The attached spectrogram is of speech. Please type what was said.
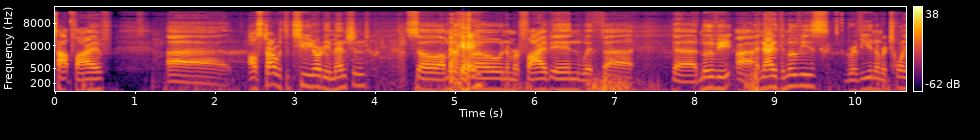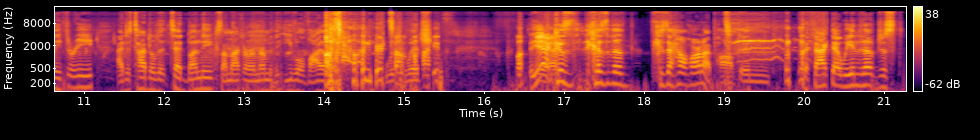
top five. Uh, I'll start with the two you already mentioned. So I'm gonna Okay. throw number five in with uh, the movie uh, A Night at the Movies review number 23. I just titled it Ted Bundy because I'm not gonna remember the evil vile. on your Wicked Witch. yeah, because because of the because of how hard I popped and the fact that we ended up just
